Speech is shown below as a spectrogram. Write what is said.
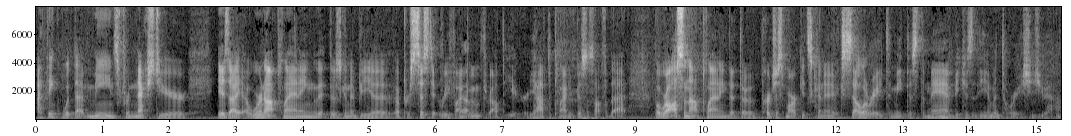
I think what that means for next year is I we're not planning that there's going to be a, a, persistent refi yeah. boom throughout the year. You have to plan your business off of that. But we're also not planning that the purchase market's going to accelerate to meet this demand because of the inventory issues you have.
